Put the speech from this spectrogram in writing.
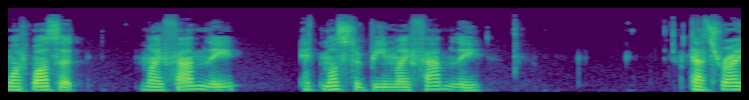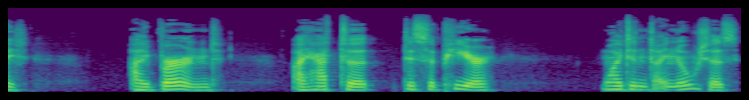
What was it? My family. It must have been my family. That's right. I burned. I had to disappear. Why didn't I notice?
